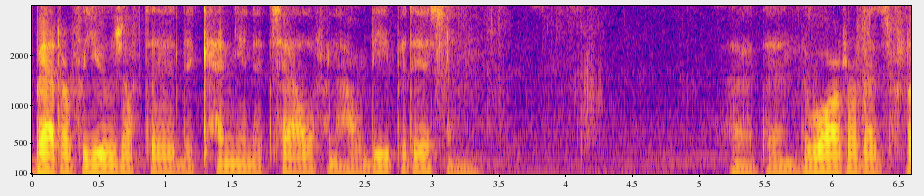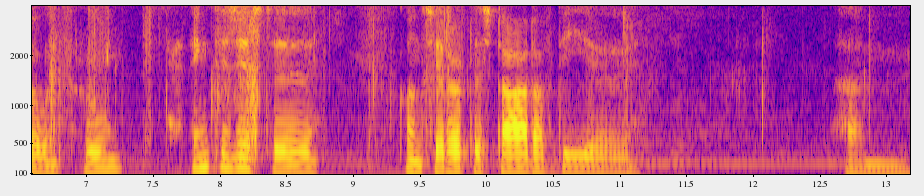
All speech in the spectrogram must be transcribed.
better views of the, the canyon itself and how deep it is and uh, the, the water that's flowing through. I think this is the considered the start of the uh, um,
